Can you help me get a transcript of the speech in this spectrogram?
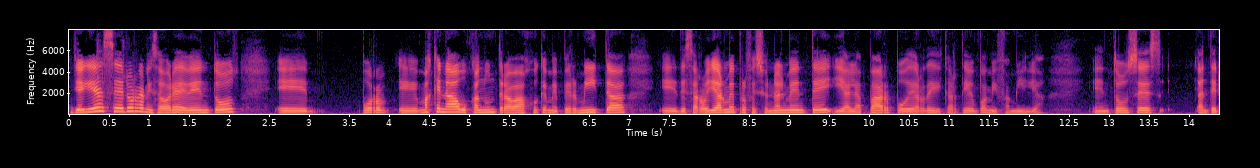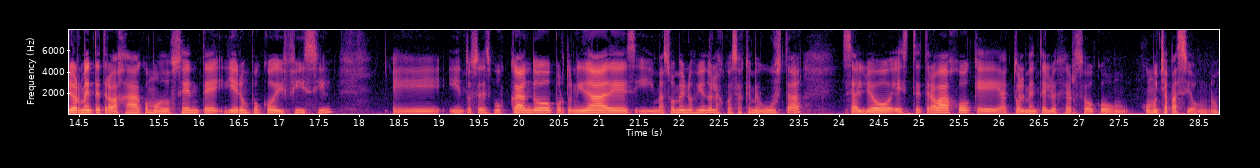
Llegué a ser organizadora de eventos eh, por eh, más que nada buscando un trabajo que me permita eh, desarrollarme profesionalmente y a la par poder dedicar tiempo a mi familia. Entonces, anteriormente trabajaba como docente y era un poco difícil. Eh, y entonces buscando oportunidades y más o menos viendo las cosas que me gusta, salió este trabajo que actualmente lo ejerzo con, con mucha pasión, ¿no?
